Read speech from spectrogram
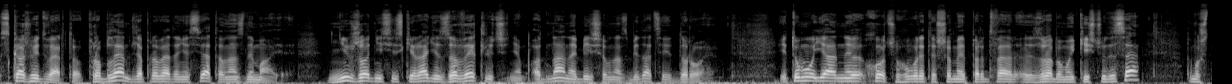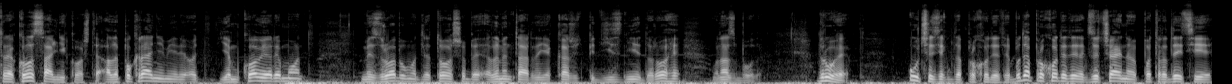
Скажу відверто, проблем для проведення свята в нас немає. Ні в жодній сільській раді, за виключенням, одна найбільша в нас біда це дороги. І тому я не хочу говорити, що ми передвер- зробимо якісь чудеса, тому що треба колосальні кошти, але, по крайній мірі, от ямковий ремонт ми зробимо для того, щоб елементарні, як кажуть, під'їзні дороги у нас були. Друге, участь як буде проходити. Буде проходити, як звичайно, по традиції.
